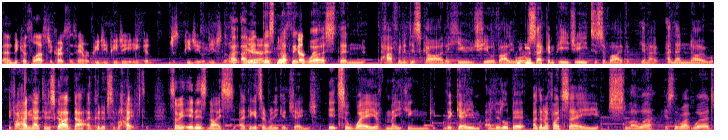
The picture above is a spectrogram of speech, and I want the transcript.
and because the last two cards in his hand were PG, PG, he could just PG with each of them. I, I mean, there's nothing Yeah. worse than having to discard a huge shield value or a second PG to survive, you know, and then know if I hadn't had to discard that, I could have survived. So it is nice. I think it's a really good change. It's a way of making the game a little bit, I don't know if I'd say slower is the right word.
